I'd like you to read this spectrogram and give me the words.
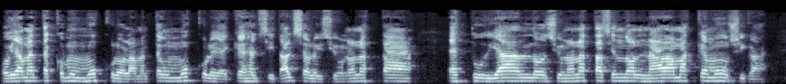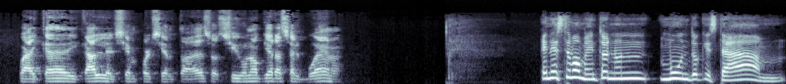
obviamente es como un músculo, la mente es un músculo y hay que ejercitárselo. Y si uno no está estudiando, si uno no está haciendo nada más que música, pues hay que dedicarle el 100% a eso, si uno quiere ser bueno. En este momento, en un mundo que está mm,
